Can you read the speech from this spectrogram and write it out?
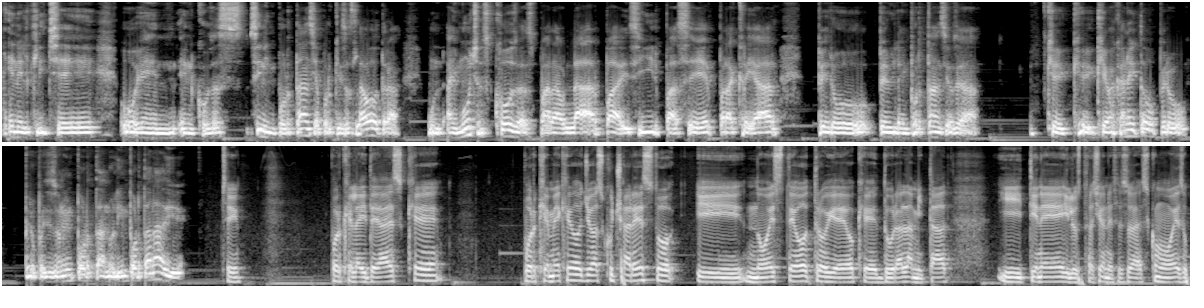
en el cliché o en, cosas sin importancia, porque esa es la otra. hay muchas cosas para hablar, para decir, para hacer, para crear, pero, pero la importancia, o sea, que, que, que bacana y todo, pero, pero pues eso no importa, no le importa a nadie. Sí, porque la idea es que, ¿por qué me quedo yo a escuchar esto y no este otro video que dura la mitad y tiene ilustraciones? Eso es como eso.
